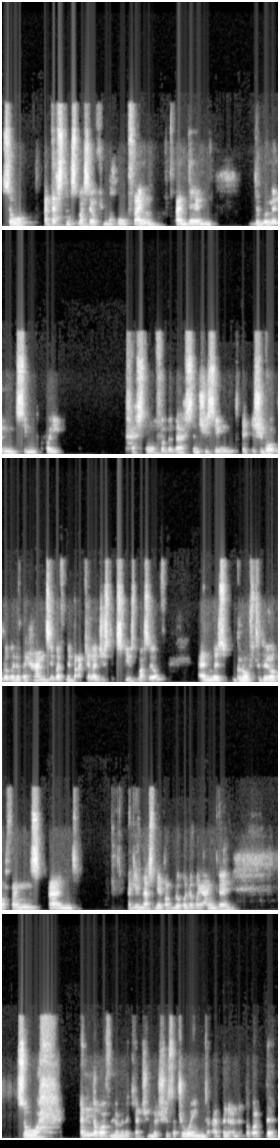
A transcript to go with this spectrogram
So I distanced myself from the whole thing. And um, the woman seemed quite pissed off about this, and she seemed she got really really handsy with me. But I kind of just excused myself and was going off to do other things. And again, this made her really really angry. So in the living room in the kitchen, which is adjoined, I'd been into the, the,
